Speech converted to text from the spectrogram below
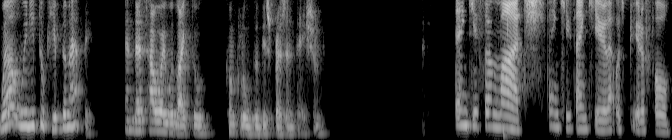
Well, we need to keep them happy. And that's how I would like to conclude this presentation. Thank you so much. Thank you. Thank you. That was beautiful.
